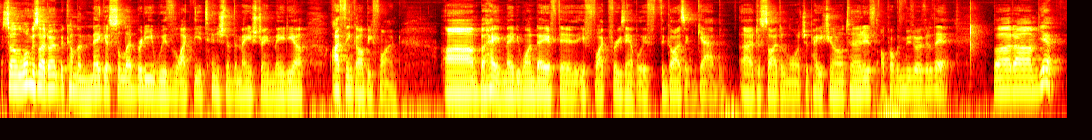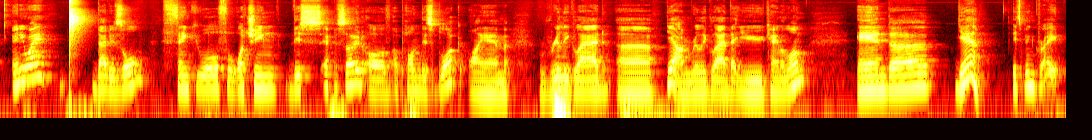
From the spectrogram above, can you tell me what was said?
So long as I don't become a mega celebrity with like the attention of the mainstream media, I think I'll be fine. Um, but hey, maybe one day if they if like for example, if the guys at Gab uh, decide to launch a Patreon alternative, I'll probably move over to there. But um, yeah. Anyway, that is all. Thank you all for watching this episode of Upon This Block. I am really glad. Uh, yeah, I'm really glad that you came along, and uh, yeah, it's been great.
